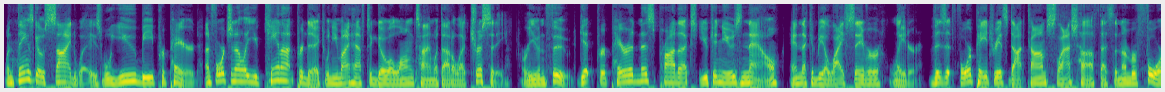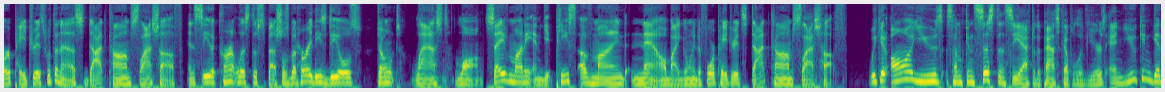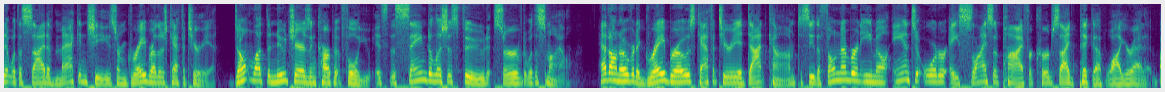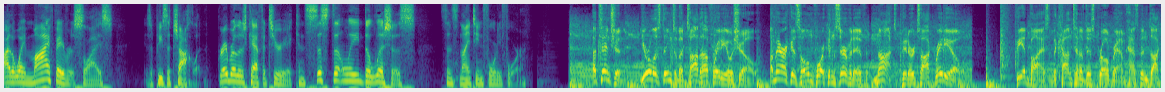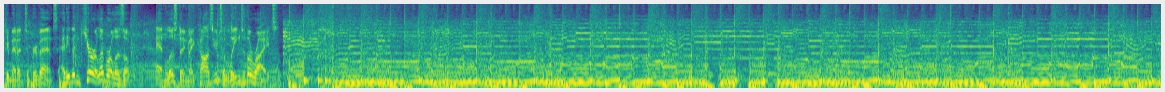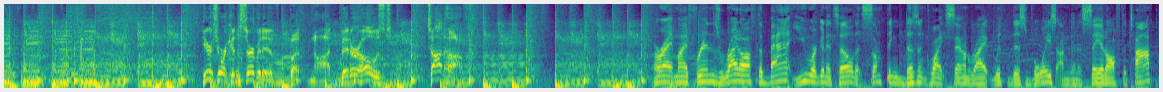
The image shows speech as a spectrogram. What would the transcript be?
When things go sideways, will you be prepared? Unfortunately, you cannot predict when you might have to go a long time without electricity or even food. Get preparedness products you can use now and that could be a lifesaver later. Visit 4patriots.com slash huff. That's the number 4, patriots with an S, dot com slash huff and see the current list of specials. But hurry, these deals don't last long. Save money and get peace of mind now by going to 4patriots.com slash huff. We could all use some consistency after the past couple of years, and you can get it with a side of mac and cheese from Gray Brothers Cafeteria. Don't let the new chairs and carpet fool you. It's the same delicious food served with a smile. Head on over to graybroscafeteria.com to see the phone number and email and to order a slice of pie for curbside pickup while you're at it. By the way, my favorite slice is a piece of chocolate. Gray Brothers Cafeteria, consistently delicious since 1944. Attention, you're listening to the Todd Huff Radio Show, America's home for conservative, not bitter talk radio. Be advised that the content of this program has been documented to prevent and even cure liberalism, and listening may cause you to lean to the right. Here's your conservative, but not bitter host, Todd Huff. All right, my friends, right off the bat, you are going to tell that something doesn't quite sound right with this voice. I'm going to say it off the top.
